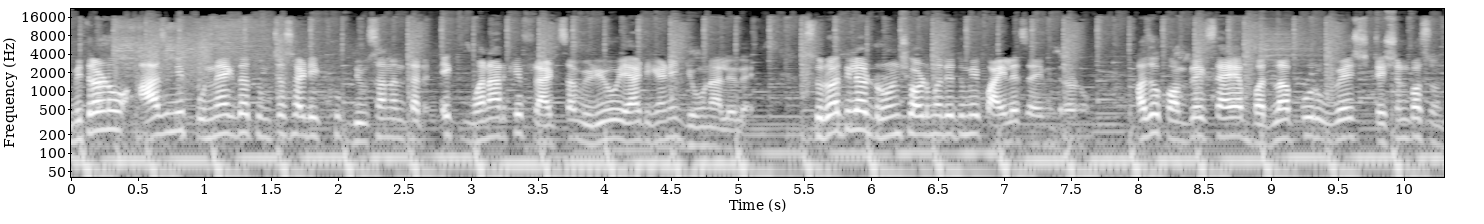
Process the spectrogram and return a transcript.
मित्रांनो आज मी पुन्हा एकदा तुमच्यासाठी खूप दिवसानंतर एक वन आर के फ्लॅटचा व्हिडिओ या ठिकाणी घेऊन आलेलो आहे. सुरुवातीला ड्रोन शॉटमध्ये तुम्ही पाहिलंच आहे मित्रांनो. हा जो कॉम्प्लेक्स आहे बदलापूर वेस्ट स्टेशनपासून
